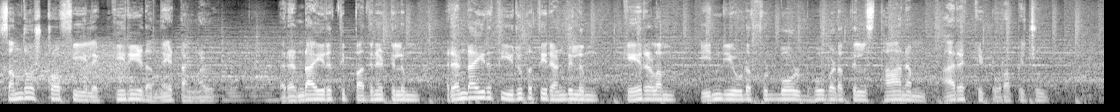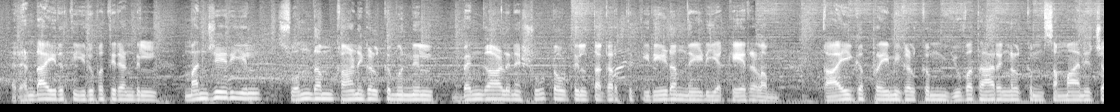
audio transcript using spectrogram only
സന്തോഷ് ട്രോഫിയിലെ കിരീട നേട്ടങ്ങൾ. രണ്ടായിരത്തി പതിനെട്ടിലും രണ്ടായിരത്തി ഇരുപത്തിരണ്ടിലും കേരളം ഇന്ത്യയുടെ ഫുട്ബോൾ ഭൂപടത്തിൽ സ്ഥാനം അരക്കിട്ടുറപ്പിച്ചു. രണ്ടായിരത്തി ഇരുപത്തിരണ്ടിൽ മഞ്ചേരിയിൽ സ്വന്തം കാണികൾക്ക് മുന്നിൽ ബംഗാളിനെ ഷൂട്ടൌട്ടിൽ തകർത്ത് കിരീടം നേടിയ കേരളം കായിക പ്രേമികൾക്കും യുവതാരങ്ങൾക്കും സമ്മാനിച്ച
